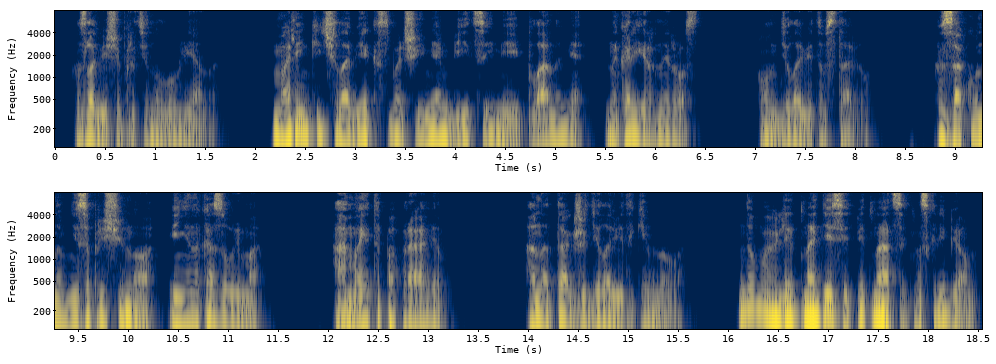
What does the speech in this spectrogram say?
— зловеще протянула Ульяна. Маленький человек с большими амбициями и планами на карьерный рост. Он деловито вставил. Законом не запрещено и не наказуемо. А мы это поправим. Она также деловито кивнула. Думаю, лет на 10-15 наскребем.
